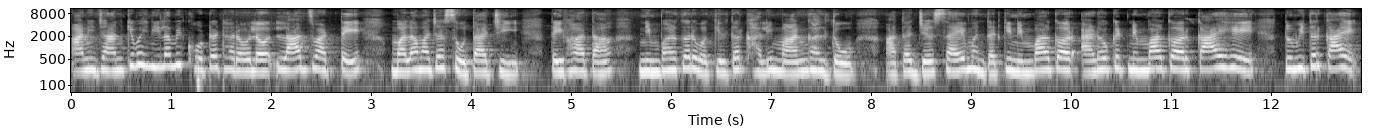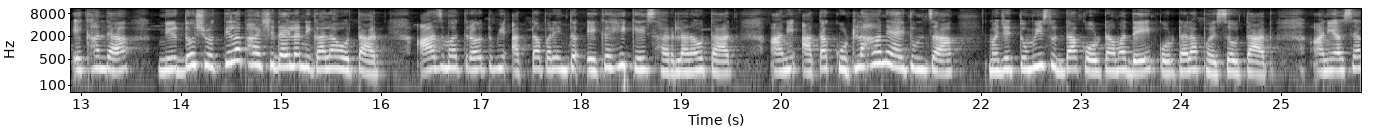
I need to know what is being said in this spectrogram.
आणि जानकी बहिणीला मी खोटं ठरवलं लाज वाटते मला माझ्या स्वतःची. तेव्हा आता निंबाळकर वकील तर खाली मान घालतो. आता जज साहेब म्हणतात की निंबाळकर ॲडव्होकेट निंबाळकर काय हे? तुम्ही तर काय एखाद्या निर्दोष व्यक्तीला फाशी द्यायला निघाला होता? होतात. आज मात्र तुम्ही आत्तापर्यंत एकही केस हरला नव्हतात. आणि आता कुठला हा न्याय तुमचा? म्हणजे तुम्ही सुद्धा कोर्टामध्ये कोर्टाला फसवतात. आणि अशा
